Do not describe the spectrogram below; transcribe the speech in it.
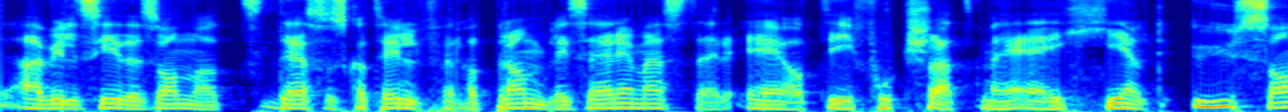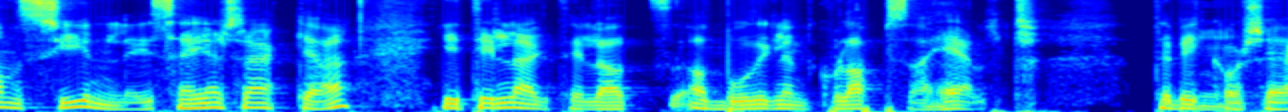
jeg vil si det sånn at det som skal til for at Brann blir seriemester, er at de fortsetter med ei helt usannsynlig seiersrekke, i tillegg til at, at Bodø-Glimt kollapser helt. Det blir ikke å skje,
